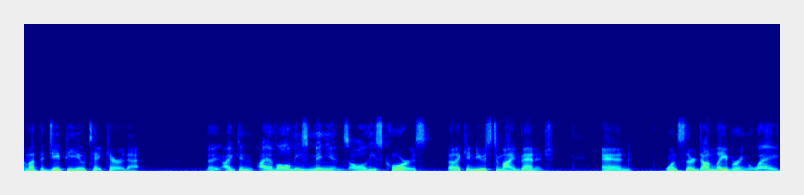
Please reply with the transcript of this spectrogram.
and let the GPU take care of that. I, can, I have all these minions, all these cores that I can use to my advantage. And once they're done laboring away,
